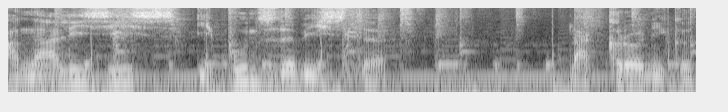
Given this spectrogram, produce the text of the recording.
anàlisis i punts de vista. La crònica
